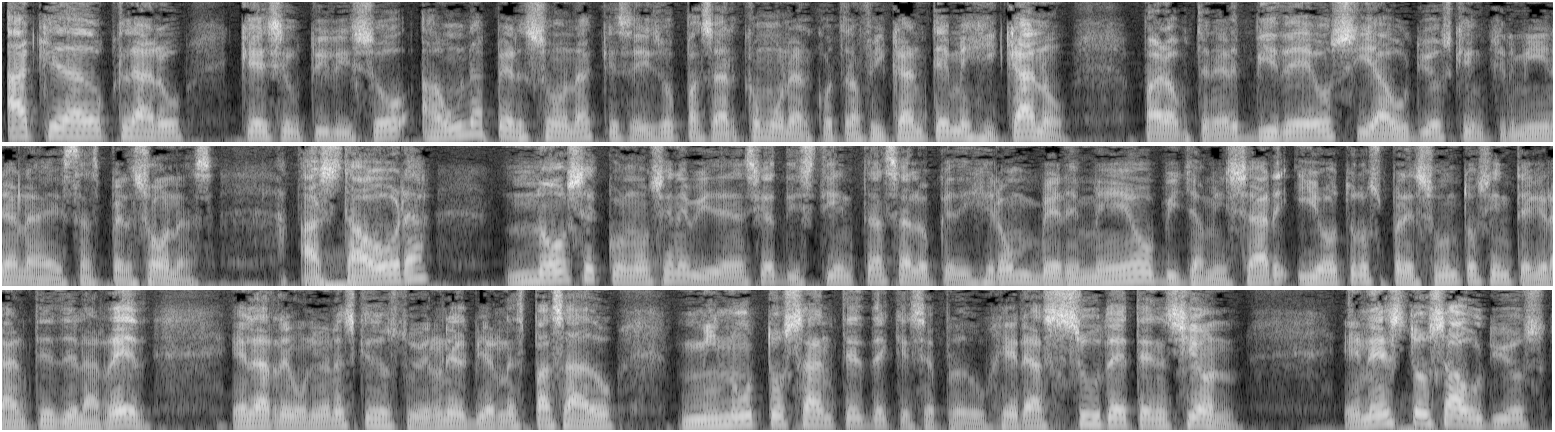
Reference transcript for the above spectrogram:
ha quedado claro que se utilizó a una persona que se hizo pasar como narcotraficante mexicano para obtener videos y audios que incriminan a estas personas. Hasta ahora, no se conocen evidencias distintas a lo que dijeron Bermeo, Villamizar y otros presuntos integrantes de la red en las reuniones que sostuvieron el viernes pasado, minutos antes de que se produjera su detención. En estos audios,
